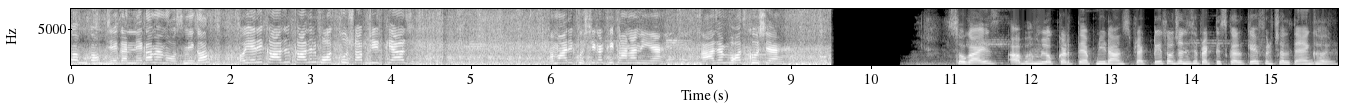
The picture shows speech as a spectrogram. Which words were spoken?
कम कम। ये गन्ने का मैं मौसमी का। और ये काजल। काजल बहुत खुश है आप जीत के आज। हमारी खुशी का ठिकाना नहीं है। आज हम बहुत खुश हैं। सो so गाइज़ अब हम लोग करते हैं अपनी डांस प्रैक्टिस और जल्दी से प्रैक्टिस करके फिर चलते हैं घर।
